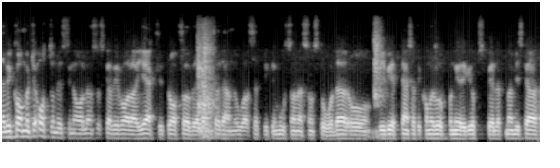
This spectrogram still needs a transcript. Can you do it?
När vi kommer till åttondelsfinalen så ska vi vara jäkligt bra förberedda för den oavsett vilken motståndare som står där. Och vi vet kanske att det kommer att vara upp och ner i gruppspelet men vi ska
